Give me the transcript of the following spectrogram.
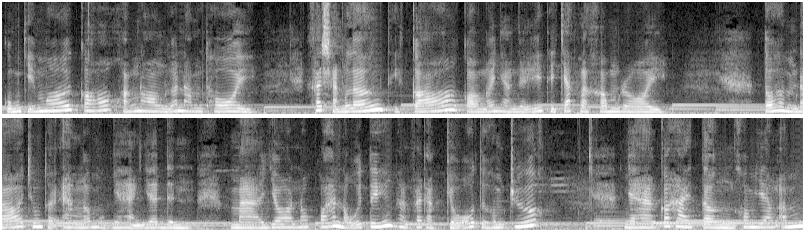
cũng chỉ mới có khoảng non nửa năm thôi. Khách sạn lớn thì có, còn ở nhà nghỉ thì chắc là không rồi. Tối hôm đó chúng tôi ăn ở một nhà hàng gia đình mà do nó quá nổi tiếng nên phải đặt chỗ từ hôm trước. Nhà hàng có hai tầng không gian ấm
